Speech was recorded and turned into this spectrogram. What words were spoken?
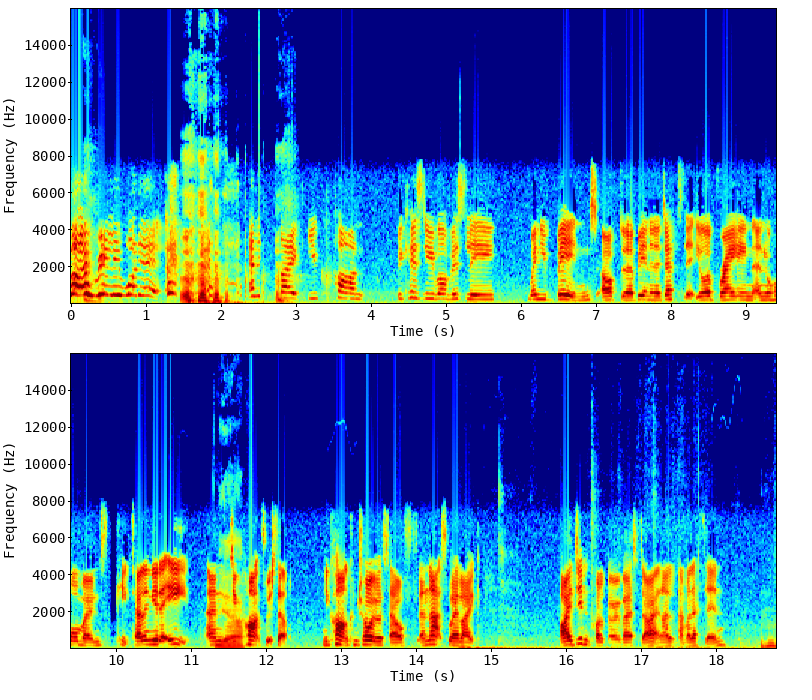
I really want it. and it's like, you can't, because you've obviously when you binge after being in a deficit, your brain and your hormones keep telling you to eat, and Yeah. you can't switch that. off. You can't control yourself, and that's where like I didn't follow a reverse diet, and I learned my lesson. Mhm.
